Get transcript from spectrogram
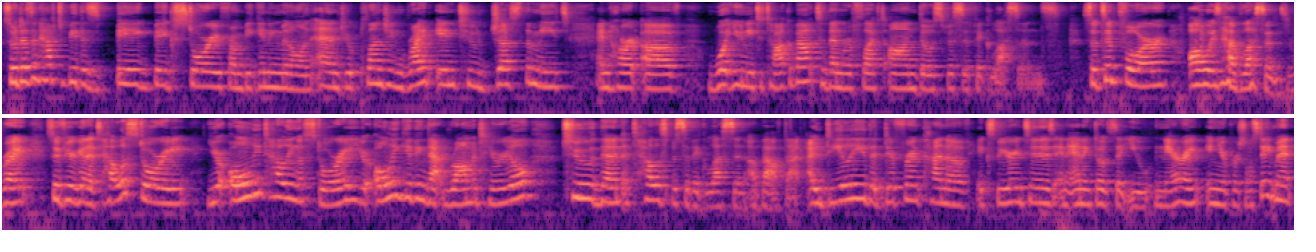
So it doesn't have to be this big, big story from beginning, middle, and end. You're plunging right into just the meat and heart of what you need to talk about to then reflect on those specific lessons. So tip four, always have lessons, right? So if you're gonna tell a story, you're only telling a story, you're only giving that raw material to then tell a specific lesson about that. Ideally, the different kind of experiences and anecdotes that you narrate in your personal statement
